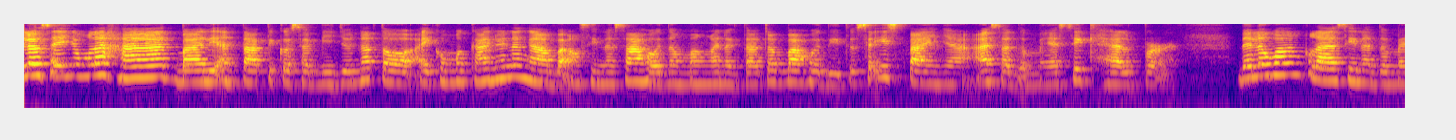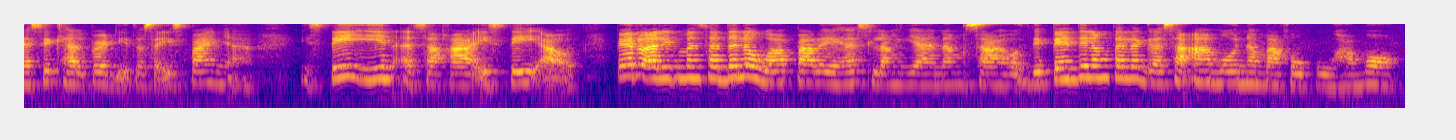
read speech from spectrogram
Hello sa inyong lahat! Bali, ang topic ko sa video na to ay kung magkano na nga ba ang sinasahod ng mga nagtatrabaho dito sa Espanya as a domestic helper. Dalawa ang klase ng domestic helper dito sa Espanya. Stay in at saka stay out. Pero alin man sa dalawa, parehas lang yan ang sahod. Depende lang talaga sa amo na makukuha mo.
